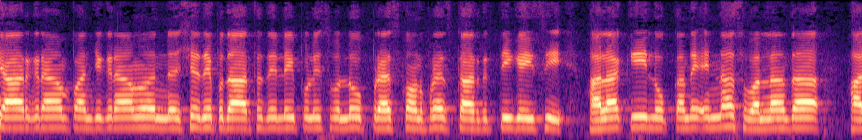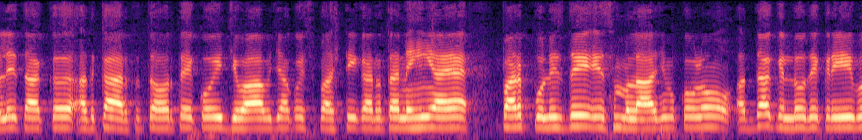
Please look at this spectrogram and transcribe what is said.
4 ਗ੍ਰਾਮ 5 ਗ੍ਰਾਮ ਨਸ਼ੇ ਦੇ ਪਦਾਰਥ ਦੇ ਲਈ ਪੁਲਿਸ ਵੱਲੋਂ ਪ੍ਰੈਸ ਕਾਨਫਰੰਸ ਕਰ ਦਿੱਤੀ ਗਈ ਸੀ। ਹਾਲਾਂਕਿ ਲੋਕਾਂ ਦੇ ਇਹਨਾਂ ਸਵਾਲਾਂ ਦਾ ਹਾਲੇ ਤੱਕ ਅਧਿਕਾਰਤ ਤੌਰ ਤੇ ਕੋਈ ਜਵਾਬ ਜਾਂ ਕੋਈ ਸਪਸ਼ਟੀਕਰਨ ਤਾਂ ਨਹੀਂ ਆਇਆ, ਪਰ ਪੁਲਿਸ ਦੇ ਇਸ ਮੁਲਾਜ਼ਮ ਕੋਲੋਂ ਅੱਧਾ ਕਿਲੋ ਦੇ ਕਰੀਬ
